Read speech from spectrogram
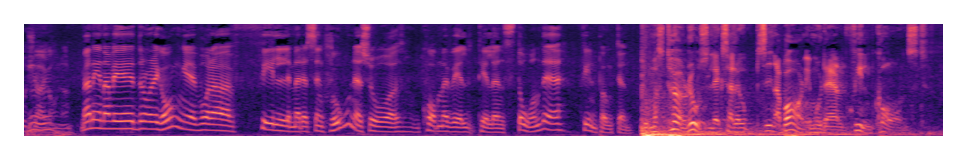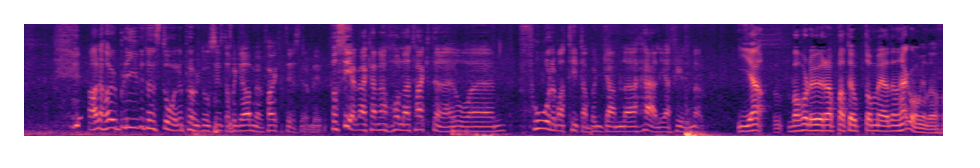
Då kör jag igång den. Men innan vi drar igång eh, våra filmrecensioner så kommer vi till den stående filmpunkten. Thomas Törnros läxar upp sina barn i modern filmkonst. Ja, det har ju blivit en stående punkt de sista programmen faktiskt. Det blir. Får se om jag kan hålla takten här och eh, få dem att titta på gamla härliga filmer. Ja, vad har du rappat upp dem med den här gången då?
